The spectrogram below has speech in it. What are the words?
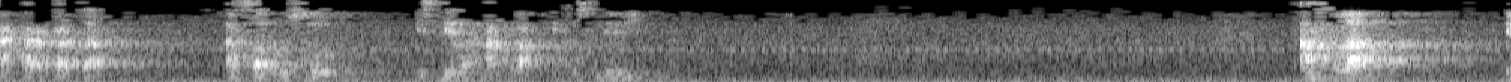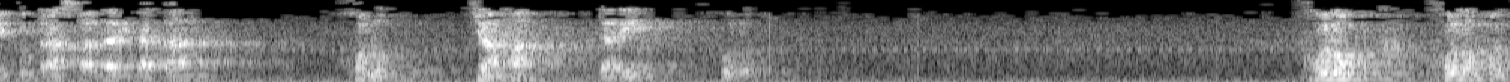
akar kata asal usul istilah akhlak itu sendiri. Akhlak itu berasal dari kata khuluk, jamak dari khuluk. Khuluk, khulukun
